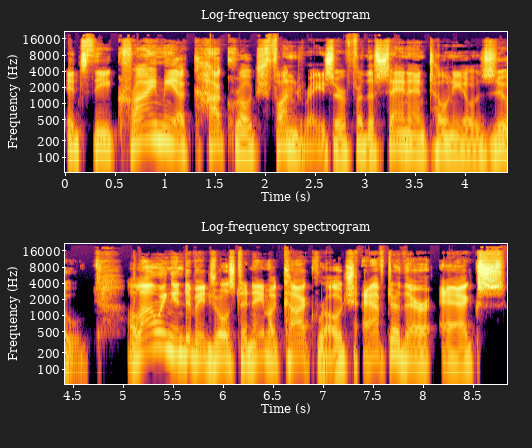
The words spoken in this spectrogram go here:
It's the Cry Me a Cockroach fundraiser for the San Antonio Zoo, allowing individuals to name a cockroach after their ex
